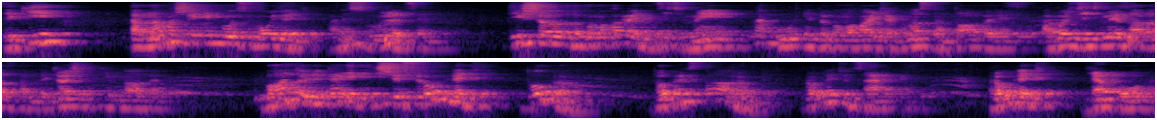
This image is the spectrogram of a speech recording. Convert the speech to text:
які там на машині когось возять, вони служать цим. Ті, що допомагають з дітьми, на кухні допомагають, як у нас на таборі, або з дітьми зараз там в дитячих кімнатах. Багато людей, які щось роблять доброго, добрих справ роблять, роблять у церкві, роблять для Бога,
